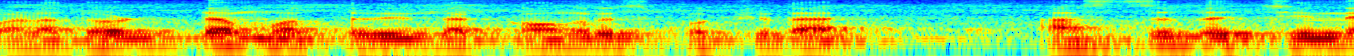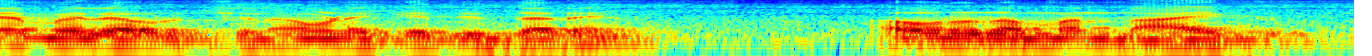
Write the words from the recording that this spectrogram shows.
ಭಾಳ ದೊಡ್ಡ ಮೊತ್ತದಿಂದ ಕಾಂಗ್ರೆಸ್ ಪಕ್ಷದ ಹಸ್ತದ ಚಿಹ್ನೆ ಮೇಲೆ ಅವರು ಚುನಾವಣೆ ಗೆದ್ದಿದ್ದಾರೆ. ಅವರು ನಮ್ಮ ನಾಯಕರು.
